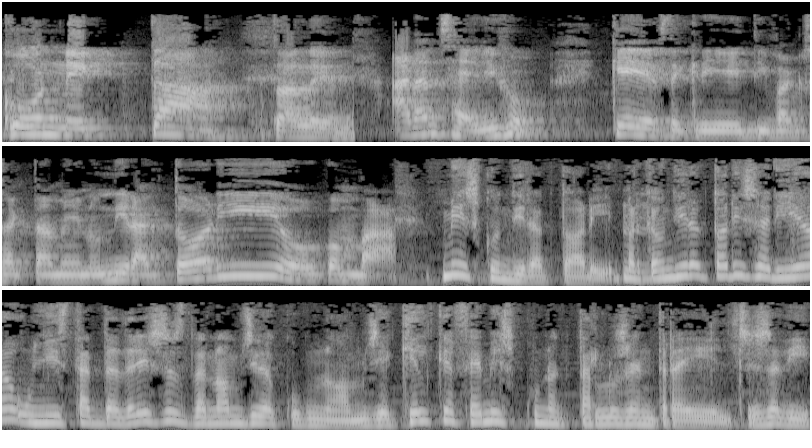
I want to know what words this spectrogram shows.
connectar talent. Ara, en sèrio, què és de Creative exactament? Un directori o com va? Més que un directori, perquè un directori seria un llistat d'adreces, de noms i de cognoms, i aquí el que fem és connectar-los entre ells. És a dir,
